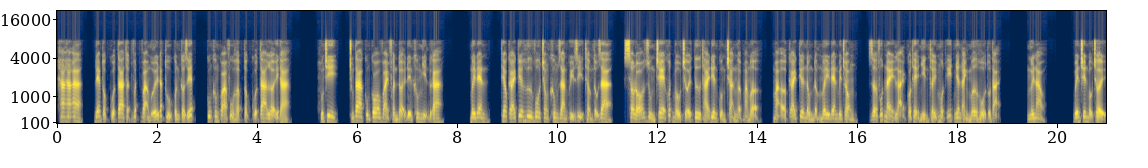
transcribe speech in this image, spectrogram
Ha ha ha, đem tộc của ta thật vất vả mới đắc thủ quân cờ giết, cũng không quá phù hợp tộc của ta lợi ích ta huống chi, chúng ta cũng có vài phần đợi đến không nhịn được a mây đen, theo cái kia hư vô trong không gian quỷ dị thẩm thấu ra, sau đó dùng che khuất bầu trời tư thái điên cuồng tràn ngập mà mở, mà ở cái kia nồng đậm mây đen bên trong giờ phút này lại có thể nhìn thấy một ít nhân ảnh mơ hồ tồn tại. Người nào? Bên trên bầu trời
